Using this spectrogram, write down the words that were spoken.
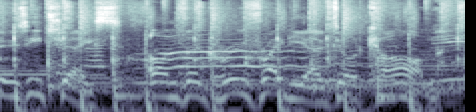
Susie Chase on thegrooveradio.com.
